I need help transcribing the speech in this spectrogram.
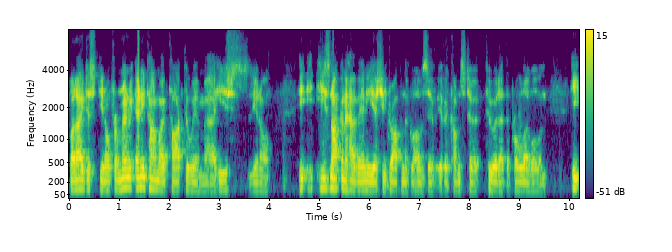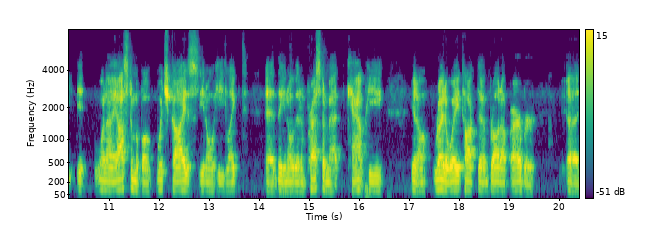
but I just, you know, from any any time I've talked to him, uh, he's, you know, he, he's not going to have any issue dropping the gloves if, if it comes to to it at the pro level and he it, when I asked him about which guys, you know, he liked uh, the, you know that impressed him at camp, he you know, right away talked to brought up Arber, uh,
